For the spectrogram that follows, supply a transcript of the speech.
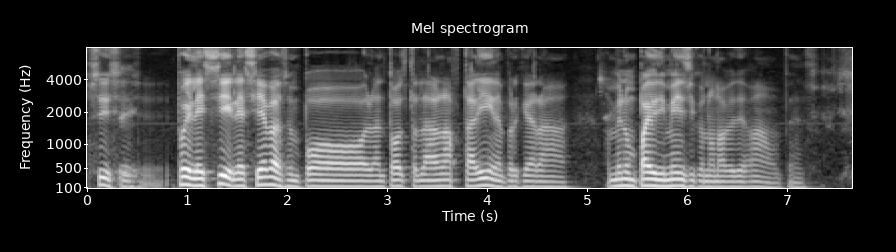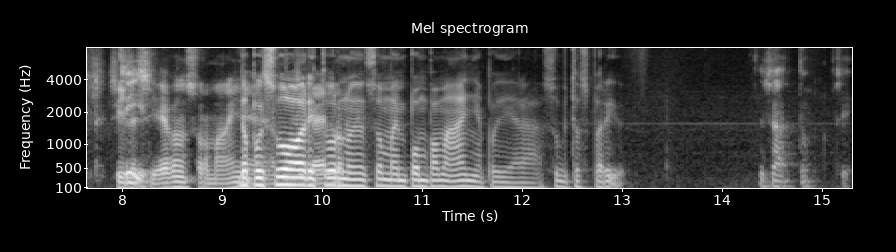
sì, sì, sì. Poi le, sì, le Evans un po' l'hanno tolta dalla naftalina perché era almeno un paio di mesi che non la vedevamo, penso. Sì, sì. Leslie Evans ormai. Dopo il suo ritorno insomma in pompa magna, poi era subito sparito. Esatto, sì.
